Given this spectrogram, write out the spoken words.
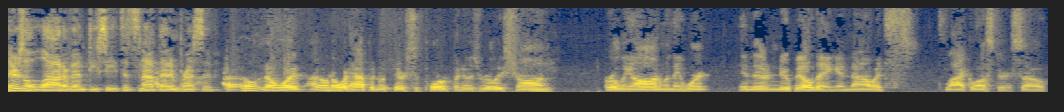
There's a lot of empty seats. It's not that impressive. I don't know what I don't know what happened with their support, but it was really strong mm. early on when they weren't in their new building, and now it's, it's lackluster. So,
